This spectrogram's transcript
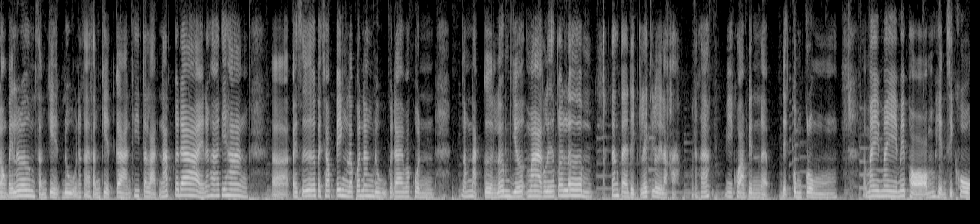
ลองไปเริ่มสังเกตดูนะคะ สังเกตการที่ตลาดนัดก็ได้นะคะที่ห้างไปซื้อไปช้อปปิ้งแล้วก็นั่งดูก็ได้ว่าคน น้ำหนักเกินเริ่มเยอะมากเลยก็เริ่มตั้งแต่เด็กเล็กเลยล่ะค่ะนะคะมีความเป็นแบบเด็กกลมๆไม่ไม่ไม่ผอมเห็นซี่โครง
